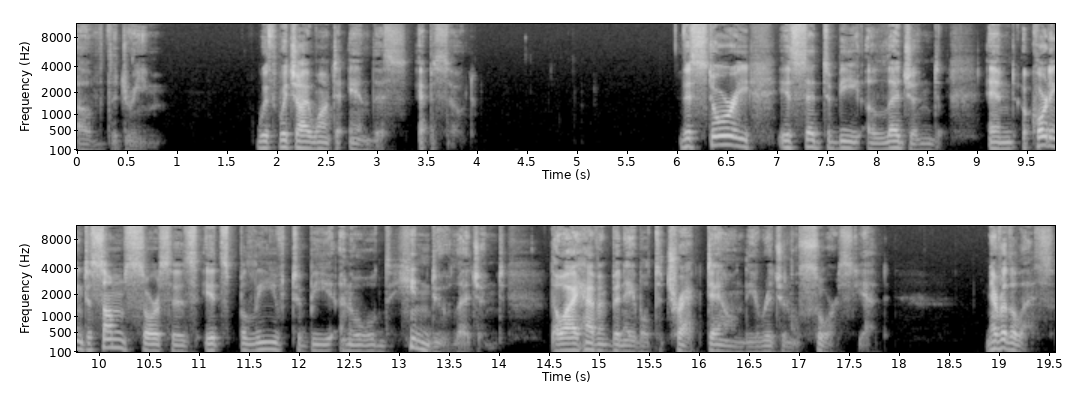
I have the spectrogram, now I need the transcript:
of the Dream, with which I want to end this episode. This story is said to be a legend, and according to some sources, it's believed to be an old Hindu legend, though I haven't been able to track down the original source yet. Nevertheless,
